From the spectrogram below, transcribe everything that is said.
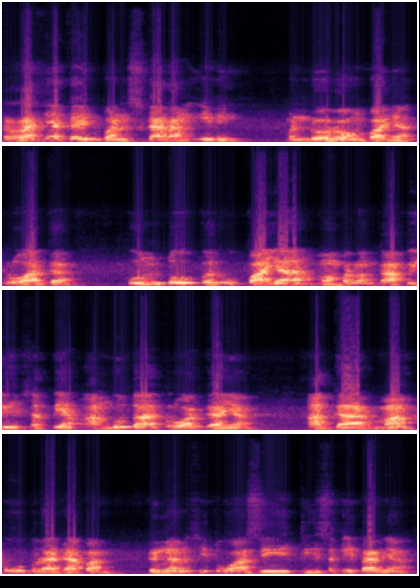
Kerasnya kehidupan sekarang ini mendorong banyak keluarga untuk berupaya memperlengkapi setiap anggota keluarganya agar mampu berhadapan dengan situasi di sekitarnya.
